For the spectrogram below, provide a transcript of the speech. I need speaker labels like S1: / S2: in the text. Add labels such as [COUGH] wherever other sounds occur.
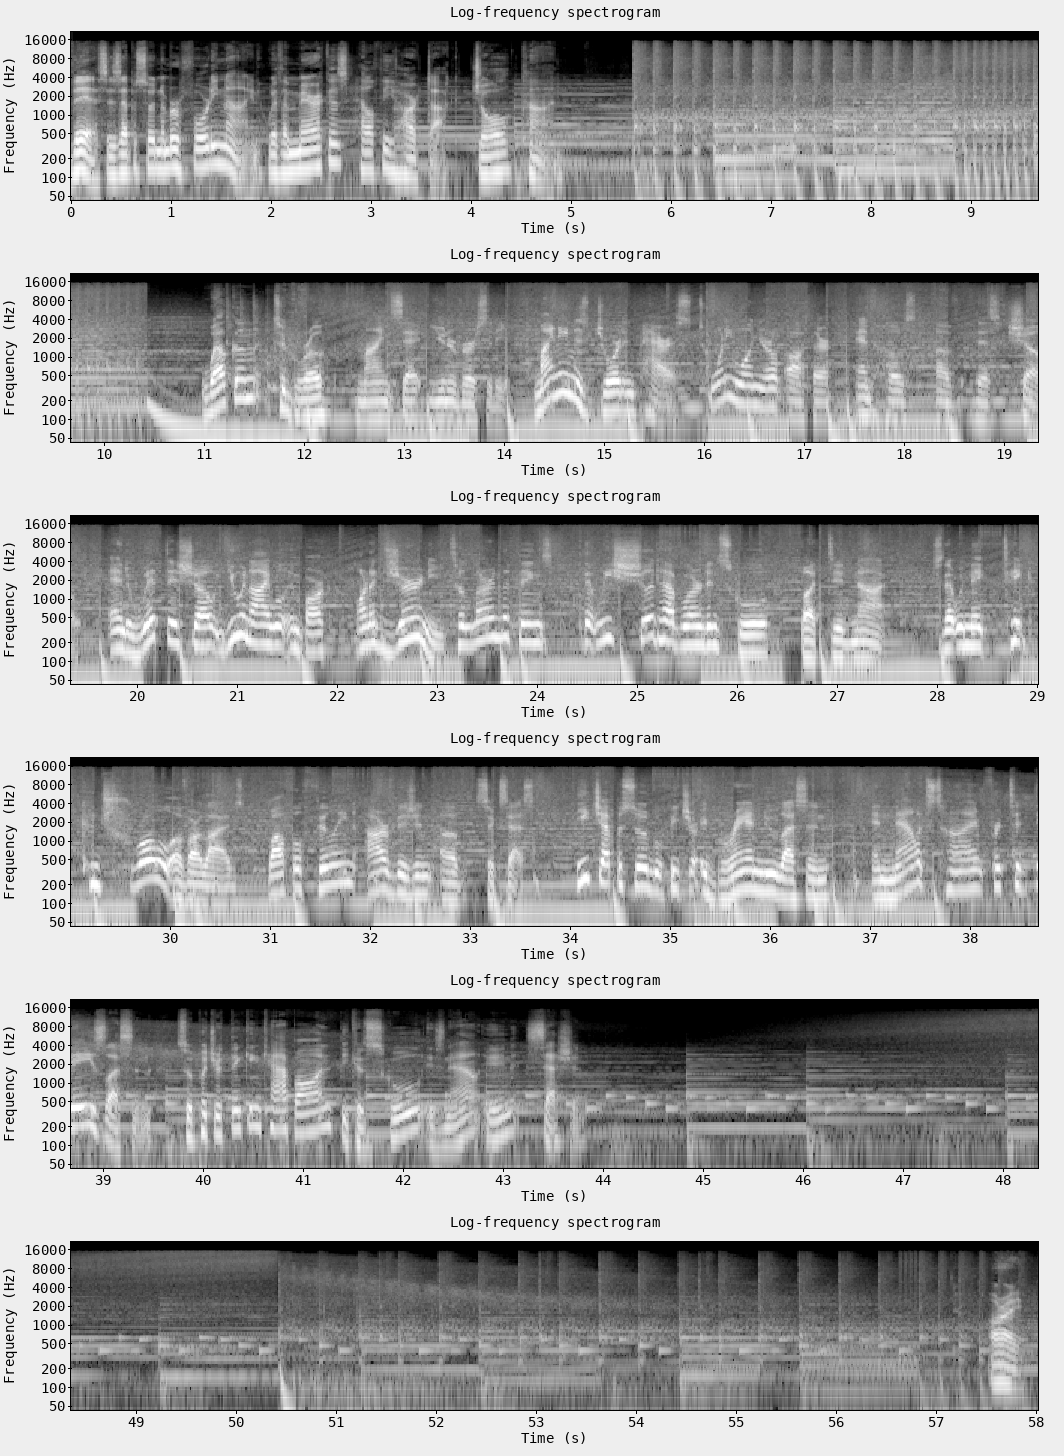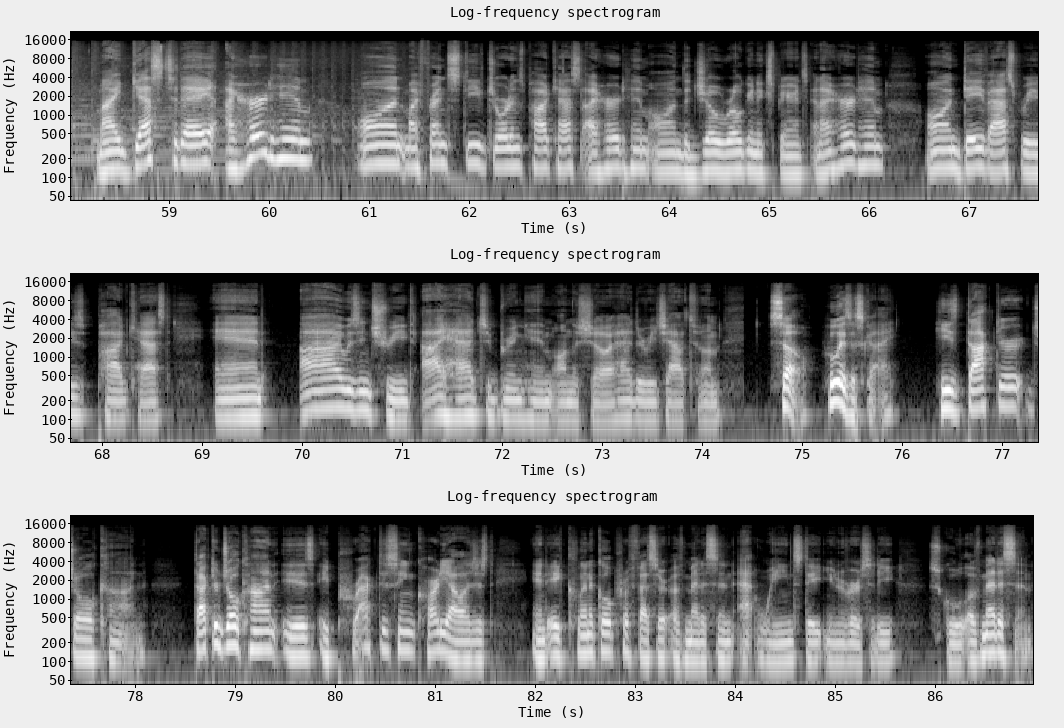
S1: This is episode number 49 with America's Healthy Heart Doc, Joel Kahn. Welcome to Growth Mindset University. My name is Jordan Paris, 21 year old author and host of this show. And with this show, you and I will embark on a journey to learn the things that we should have learned in school but did not so that we may take control of our lives while fulfilling our vision of success. Each episode will feature a brand new lesson, and now it's time for today's lesson. So put your thinking cap on because school is now in session. All right. My guest today, I heard him on my friend Steve Jordan's podcast. I heard him on the Joe Rogan experience, and I heard him on Dave Asprey's podcast. And I was intrigued. I had to bring him on the show, I had to reach out to him. So, who is this guy? He's Dr. Joel Kahn. Dr. Joel Kahn is a practicing cardiologist and a clinical professor of medicine at Wayne State University School of Medicine.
